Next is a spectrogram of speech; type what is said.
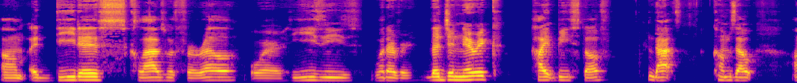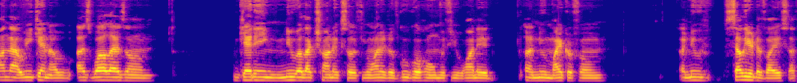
um, Adidas collabs with Pharrell or Yeezys, whatever. The generic hype beast stuff that comes out on that weekend, uh, as well as um getting new electronics. So if you wanted a Google Home, if you wanted a new microphone, a new cellular device, I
